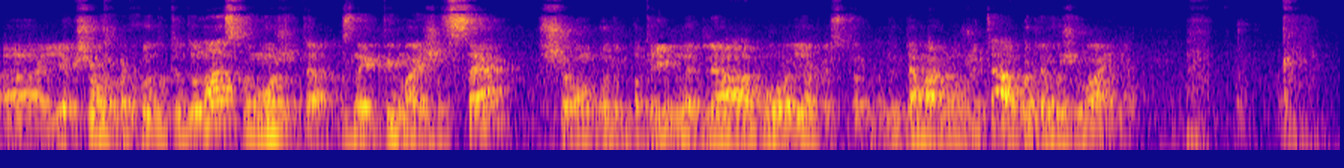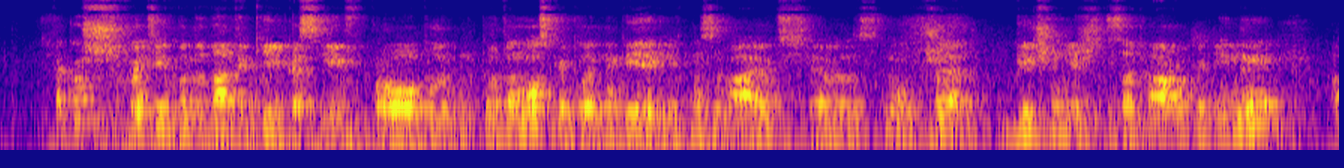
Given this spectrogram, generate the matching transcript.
е, якщо ви приходите до нас, ви можете знайти майже все, що вам буде потрібно для або якось для гарного життя, або для виживання. Також хотів би додати кілька слів про плит- плитоноски, плитники, як їх називають. Е, Ну, вже більше ніж за два роки війни е,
